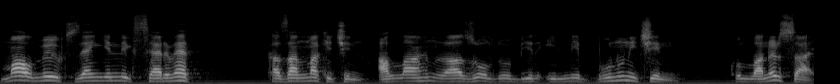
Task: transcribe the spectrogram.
mal, mülk, zenginlik, servet kazanmak için Allah'ın razı olduğu bir ilmi bunun için kullanırsa,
